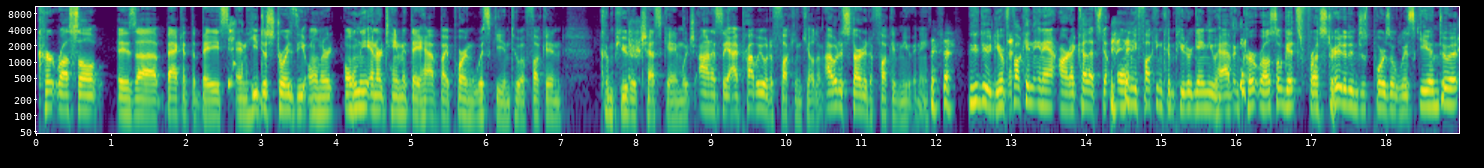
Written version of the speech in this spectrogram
Kurt Russell is uh, back at the base and he destroys the only, only entertainment they have by pouring whiskey into a fucking computer chess game, which honestly, I probably would have fucking killed him. I would have started a fucking mutiny. Dude, you're fucking in Antarctica. That's the only fucking computer game you have. And Kurt Russell gets frustrated and just pours a whiskey into it,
